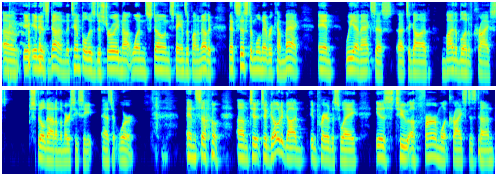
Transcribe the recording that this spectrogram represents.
Uh, it, it is done. The temple is destroyed. Not one stone stands upon another. That system will never come back, and we have access uh, to God by the blood of Christ spilled out on the mercy seat, as it were. And so, um, to to go to God in prayer this way is to affirm what Christ has done,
